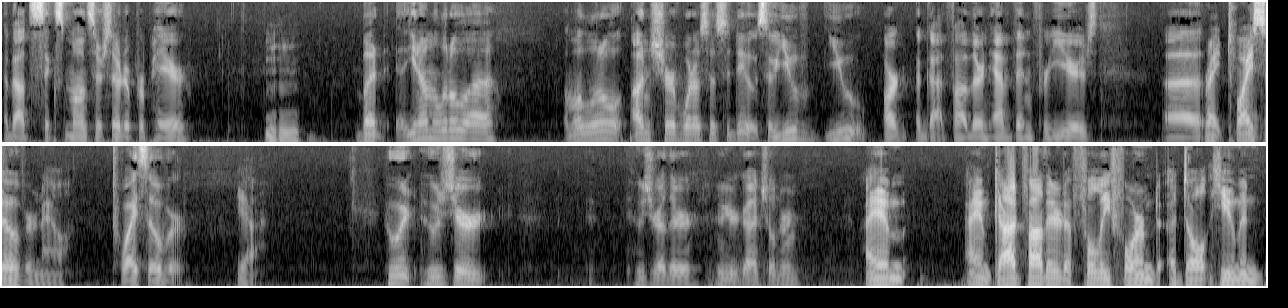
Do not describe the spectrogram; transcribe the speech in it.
about six months or so to prepare. hmm but uh, you know i'm a little uh i'm a little unsure of what i'm supposed to do so you've you are a godfather and have been for years uh Right. Twice over now. twice over Yeah. who are who's your who's your other who are your godchildren I am I am godfather to fully formed adult human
